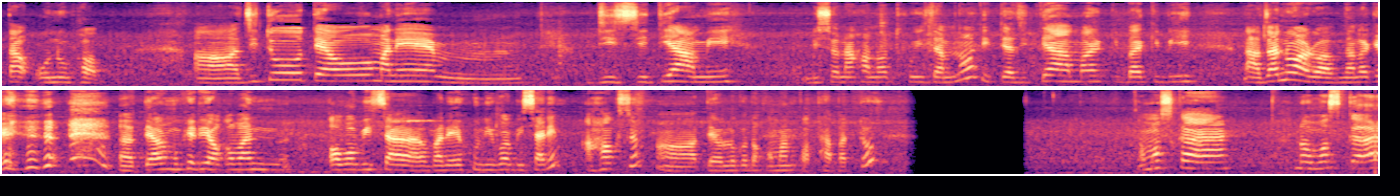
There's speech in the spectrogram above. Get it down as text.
এটা অনুভৱ। যিটো তেওঁ মানে যেতিয়া আমি বিচনাখনত শুই যাম ন তেতিয়া যেতিয়া আমাৰ কিবা কিবি নাজানো আৰু আপোনালোকে তেওঁৰ মুখেদি অকণমান ক'ব বিচাৰ মানে শুনিব বিচাৰিম। আহকচোন আহ, তেওঁৰ লগত অকণমান কথা পাতোঁ। নমস্কাৰ। নমস্কাৰ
